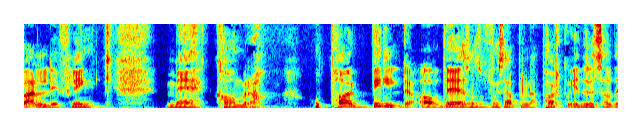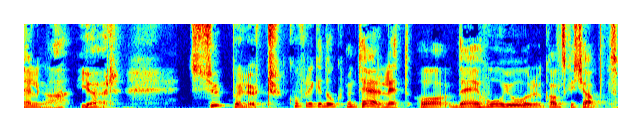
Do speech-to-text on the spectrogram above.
veldig flink med kamera. Hun tar bilde av det, sånn som f.eks. park- og idrettsavdelinga gjør. Superlurt. Hvorfor ikke dokumentere litt? Og det hun gjorde ganske kjapt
